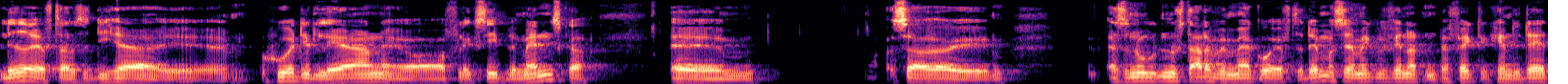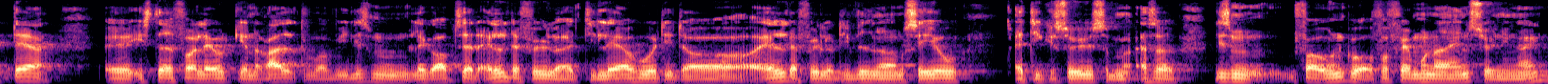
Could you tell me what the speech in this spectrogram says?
leder efter, altså de her øh, hurtigt lærende og fleksible mennesker. Øh, så øh, altså nu, nu starter vi med at gå efter dem og se, om ikke vi finder den perfekte kandidat der, øh, i stedet for at lave et generelt, hvor vi ligesom lægger op til, at alle, der føler, at de lærer hurtigt, og alle, der føler, at de ved noget om SEO, at de kan søge, som, altså ligesom for at undgå at få 500 ansøgninger, ikke?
